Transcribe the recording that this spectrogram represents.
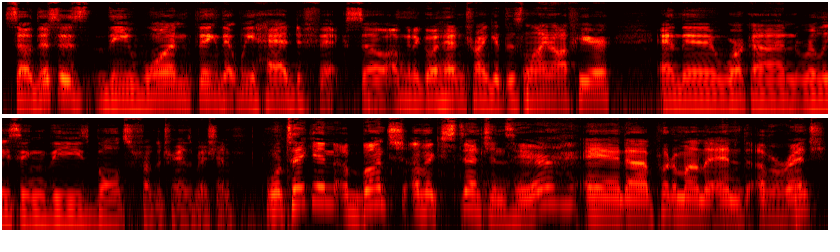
So this is the one thing that we had to fix. So I'm going to go ahead and try and get this line off here and then work on releasing these bolts from the transmission. We'll take in a bunch of extensions here and uh, put them on the end of a wrench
